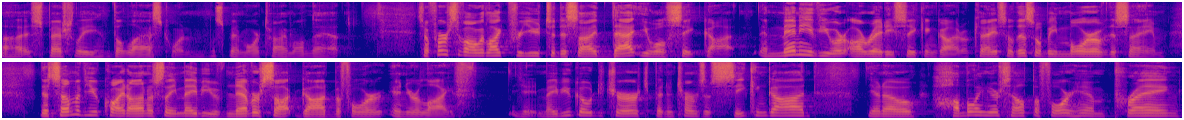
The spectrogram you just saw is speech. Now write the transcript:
uh, especially the last one. We'll spend more time on that so, first of all, I would like for you to decide that you will seek God. And many of you are already seeking God, okay? So, this will be more of the same. That some of you, quite honestly, maybe you've never sought God before in your life. Maybe you go to church, but in terms of seeking God, you know, humbling yourself before Him, praying,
